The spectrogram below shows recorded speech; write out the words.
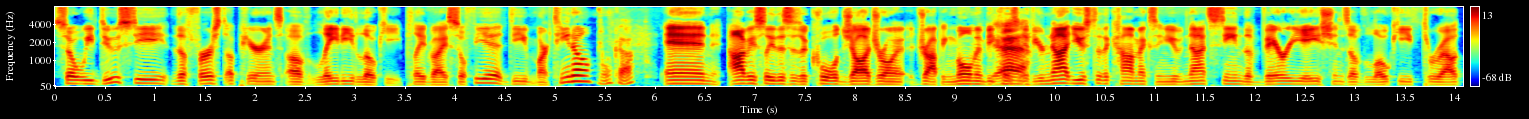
So we do see the first appearance of Lady Loki, played by Sophia Di Martino. Okay. And obviously, this is a cool jaw dropping moment because Yeah. if you're not used to the comics and you've not seen the variations of Loki throughout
